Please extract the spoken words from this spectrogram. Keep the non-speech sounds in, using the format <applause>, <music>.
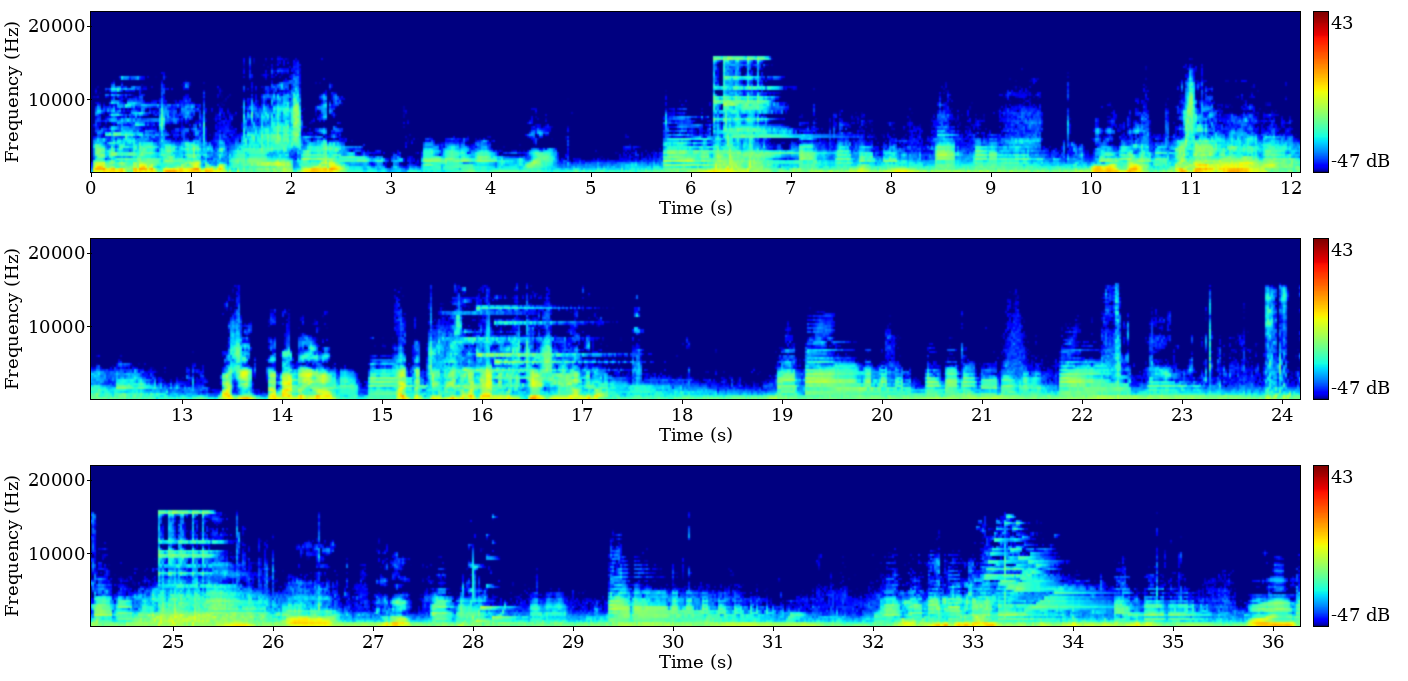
다음에는 드라마 주인공 해가지고 막 크, 성공해라. Oh my God. 맛있어. 맛이 있든 말든 이거는 하여튼 지금 이 순간 대한민국이 제일 싱싱한 기다. 아, 이거는 어 이렇게 그자 좀, 좀, 좀 맛있겠다. 와이.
